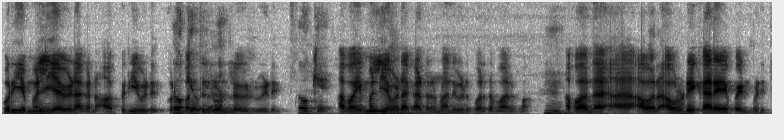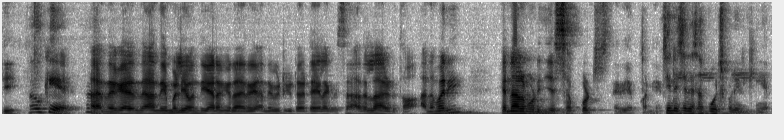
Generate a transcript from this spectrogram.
ஒரு எம்எல்ஏ வீடாக கட்டணும் அது பெரிய வீடு. ஒரு பத்து okay. கிரவுண்டில் ஒரு வீடு. ஓகே. அப்போ எம்எல்ஏ வீடாக காட்டணும்னா அந்த வீடு பொருத்தமாக இருக்கும். அப்போ அந்த அவர் அவருடைய காரையை பயன்படுத்தி ஓகே. அந்த அந்த- எம்எல்ஏ வந்து இறங்குறாரு. அந்த வீட்டுக்கிட்ட டைலாக் அதெல்லாம் எடுத்தோம். அந்த மாதிரி என்னால் முடிஞ்ச சப்போர்ட்ஸ் நிறைய பண்ணியிருக்கேன் சின்ன சின்ன சப்போர்ட்ஸ் பண்ணியிருக்கீங்க.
